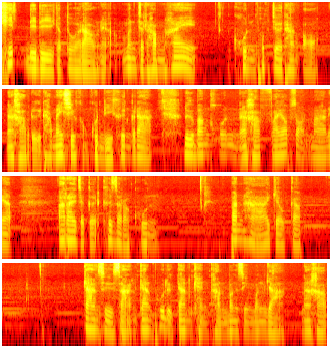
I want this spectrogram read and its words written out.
คิดดีๆ กับตัวเราเนี่ยมันจะทำให้คุณพบเจอทางออกนะครับ หรือทำให้ชีวิตของคุณดีขึ้นก็ได้ หรือบางคนนะครับไฟออฟสอนมาเนี่ยอะไรจะเกิดขึ้นสำหรับคุณ ปัญหาเกี่ยวกับ การสื่อสารการพูดหรือการแข่งขันบางสิ่งบางอย่างนะครับ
